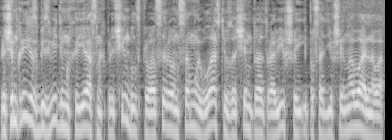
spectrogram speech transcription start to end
Причем кризис без видимых и ясных причин был спровоцирован самой властью, зачем-то отравившей и посадившей Навального,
